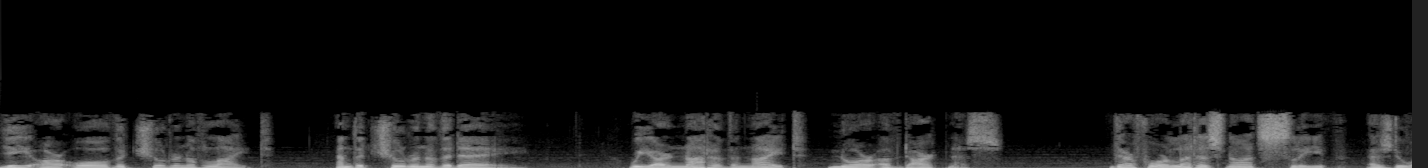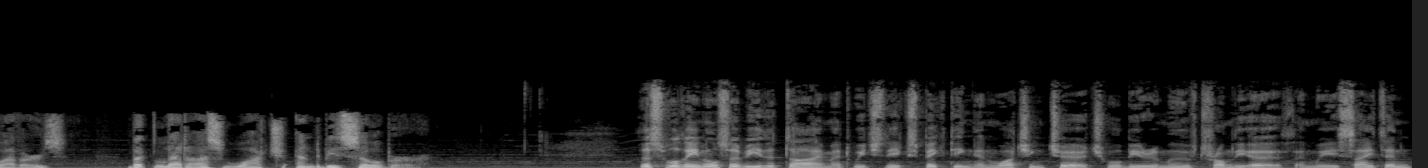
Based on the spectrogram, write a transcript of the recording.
Ye are all the children of light, and the children of the day. We are not of the night, nor of darkness. Therefore let us not sleep, as do others, but let us watch and be sober. This will then also be the time at which the expecting and watching church will be removed from the earth, and where Satan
